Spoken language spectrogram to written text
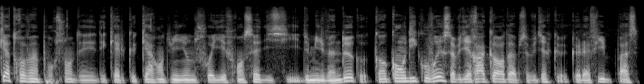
80% des, des, quelques 40 millions de foyers français d'ici 2022. Quand, quand, on dit couvrir, ça veut dire raccordable. Ça veut dire que, que la fibre passe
